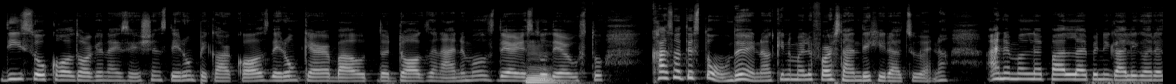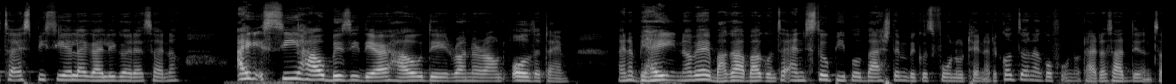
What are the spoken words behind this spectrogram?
these so called organizations, they don't pick our calls, they don't care about the dogs and animals. They're यस्तो they're उस्तो खासमा त्यस्तो हुँदैन किन मैले फर्स्ट ह्यान्ड देखिरहेको छु होइन एनिमल नेपाललाई पनि गाली गरेछ एसपिसिएलाई गाली गरेछ होइन I see how busy they are how they run around all the time होइन भ्याइ नभ्याइ भागा भाग हुन्छ and still people bash them because phone उठेन अरे। कतिजनाको फोन उठाएर साध्य हुन्छ।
